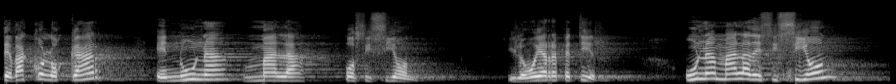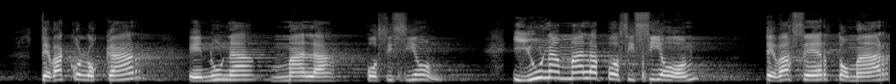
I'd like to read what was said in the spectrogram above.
te va a colocar en una mala posición. Y lo voy a repetir. Una mala decisión te va a colocar en una mala posición. Y una mala posición te va a hacer tomar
